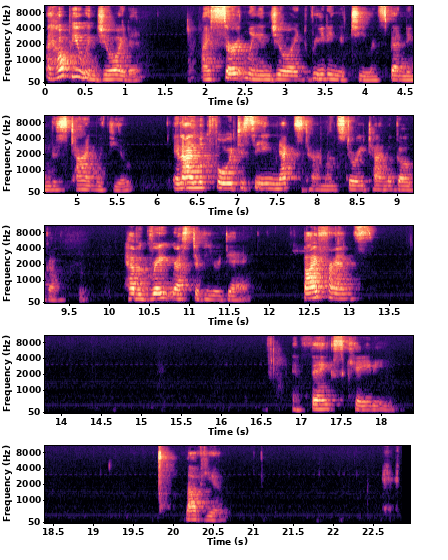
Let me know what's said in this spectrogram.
I hope you enjoyed it. I certainly enjoyed reading it to you and spending this time with you. And I look forward to seeing next time on Storytime A Go Go. Have a great rest of your day. Bye, friends. And thanks, Katie. Love you.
